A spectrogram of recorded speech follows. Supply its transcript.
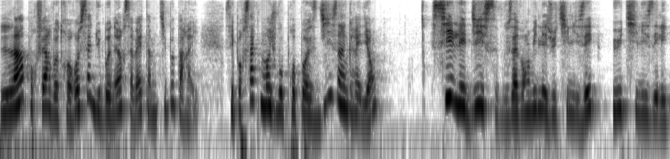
Là, pour faire votre recette du bonheur, ça va être un petit peu pareil. C'est pour ça que moi, je vous propose 10 ingrédients si les 10, vous avez envie de les utiliser, utilisez-les.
